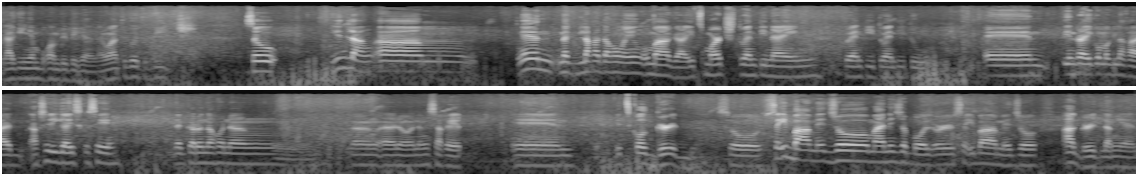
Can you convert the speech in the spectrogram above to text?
Lagi niyang bukang bibigyan. I want to go to beach. So, yun lang. Um, ngayon, naglakad ako ngayong umaga. It's March 29, 2022. And tinry ko maglakad. Actually guys, kasi nagkaroon ako ng ng ano ng sakit and it's called GERD. So sa iba medyo manageable or sa iba medyo ah GERD lang 'yan.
